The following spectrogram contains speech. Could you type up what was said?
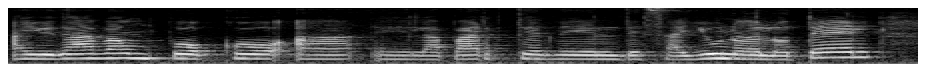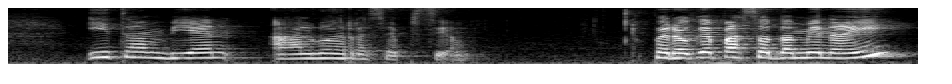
ayudaba un poco a eh, la parte del desayuno del hotel y también algo de recepción. Pero ¿qué pasó también ahí?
